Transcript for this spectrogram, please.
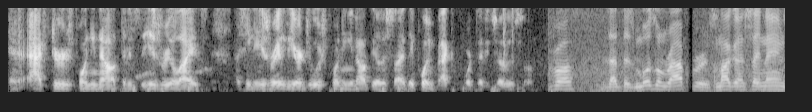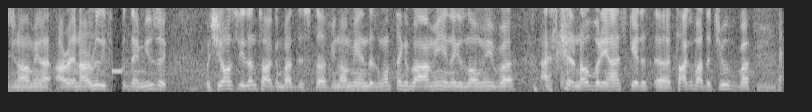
actors pointing out that it's the Israelites. I seen Israeli or Jewish pointing it out the other side. They point back and forth at each other. So, bro, is that there's Muslim rappers. I'm not gonna say names. You know what I mean? I, and I really fuck with their music. But you don't see them talking about this stuff, you know what I mean? And There's one thing about me, and niggas know me, bro. I ain't scared of nobody. I ain't scared to uh, talk about the truth, bro. Mm.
